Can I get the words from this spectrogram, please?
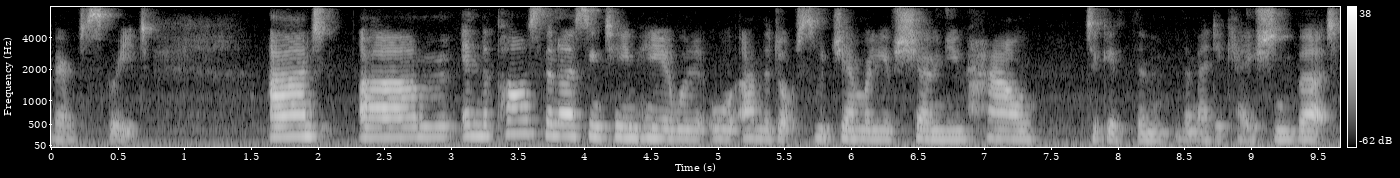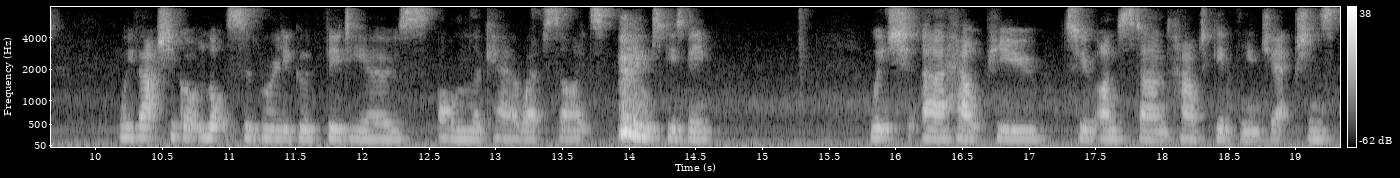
very discreet. And um, in the past, the nursing team here would, or, and the doctors would generally have shown you how to give them the medication, but we've actually got lots of really good videos on the care websites. excuse me which uh, help you to understand how to give the injections.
